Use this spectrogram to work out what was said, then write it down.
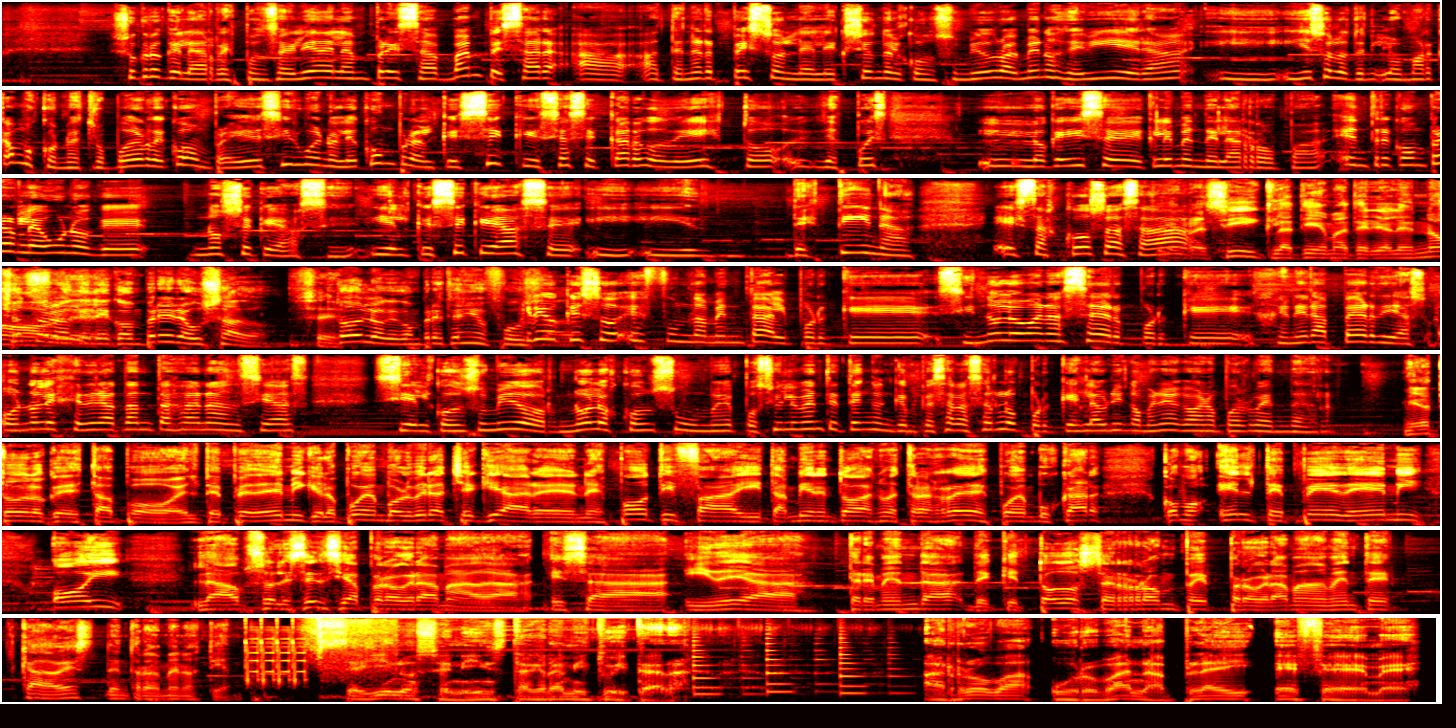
yo creo que la responsabilidad de la empresa va a empezar a, a tener peso en la elección del consumidor, o al menos debiera, y, y eso lo, ten- lo marcamos con nuestro poder de compra, y decir, bueno, le compro al que sé que se hace cargo de esto, y después lo que dice Clemen de la ropa, entre comprarle a uno que no sé qué hace, y el que sé qué hace y, y destina esas cosas Sí, a... recicla, tiene materiales no. Yo todo lo que le compré era usado. Sí. Todo lo que compré este año fue usado. Creo que eso es fundamental porque si no lo van a hacer porque genera pérdidas o no le genera tantas ganancias, si el consumidor no los consume, posiblemente tengan que empezar a hahacerlo porque es la única manera que van a poder vender. Mira todo lo que destapó el TPDMI, que lo pueden volver a chequear en Spotify y también en todas nuestras redes. Pueden buscar como el TPDMI. Hoy, la obsolescencia programada. Esa idea tremenda de que todo se rompe programadamente cada vez dentro de menos tiempo. Seguimos en Instagram y Twitter. Arroba Urbana Play FM.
